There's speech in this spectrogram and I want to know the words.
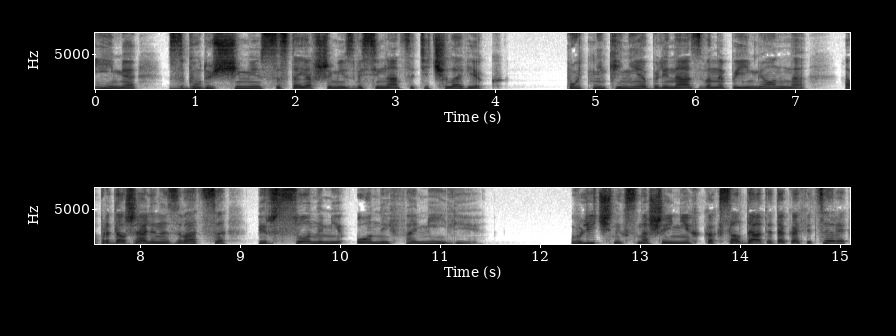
имя с будущими, состоявшими из 18 человек — Путники не были названы поименно, а продолжали называться персонами оной фамилии. В личных сношениях как солдаты, так и офицеры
